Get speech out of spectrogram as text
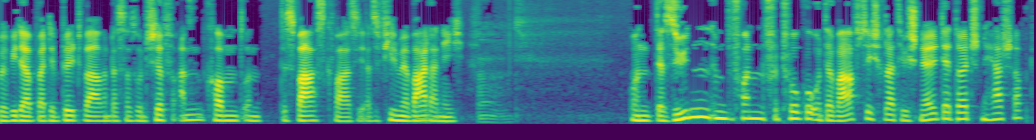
Wo wir wieder bei dem Bild waren, dass da so ein Schiff ankommt und das war es quasi. Also viel mehr war da nicht. Und der Süden von, von Togo unterwarf sich relativ schnell der deutschen Herrschaft.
